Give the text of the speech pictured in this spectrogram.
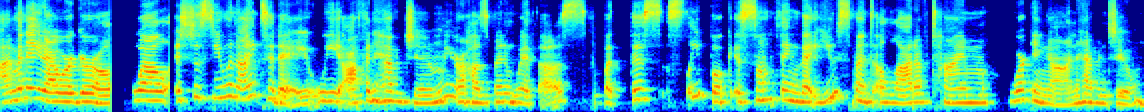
I'm an eight hour girl. Well, it's just you and I today. We often have Jim, your husband, with us, but this sleep book is something that you spent a lot of time working on, haven't you?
